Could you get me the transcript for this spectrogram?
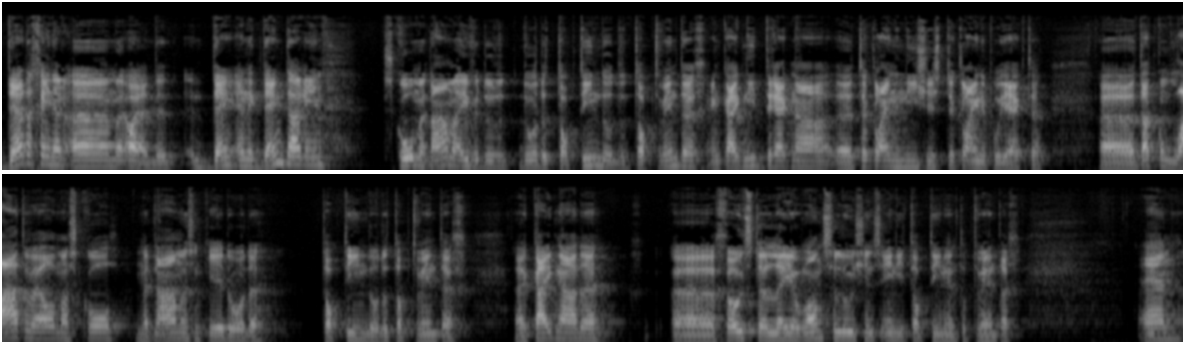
Derde generatie, um, oh ja, de, denk, en ik denk daarin, scroll met name even door de, door de top 10, door de top 20 en kijk niet direct naar uh, te kleine niches, te kleine projecten. Uh, dat komt later wel, maar scroll met name eens een keer door de top 10, door de top 20. Uh, eh, kijk naar de grootste layer 1 solutions in die top 10 en top 20. En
